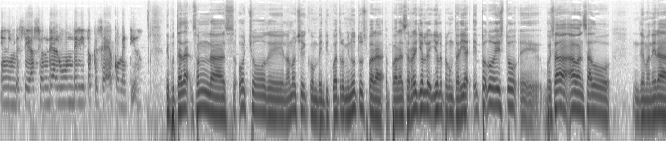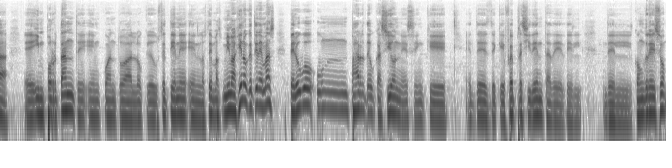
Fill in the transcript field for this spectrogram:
en la investigación de algún delito que se haya cometido. Diputada, son las 8 de la noche con 24 minutos. Para, para cerrar, yo le, yo le preguntaría, eh, todo esto eh, pues ha avanzado de manera eh, importante en cuanto a lo que usted tiene en los temas. Me imagino que tiene más, pero hubo un par de ocasiones en que eh, desde que fue presidenta del, del, Congreso,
